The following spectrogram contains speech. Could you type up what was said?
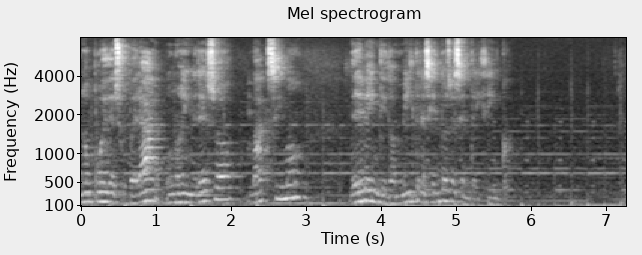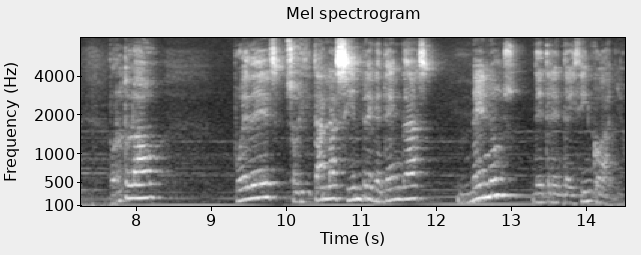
no puede superar unos ingresos máximos de 22.365. Por otro lado, puedes solicitarla siempre que tengas menos de 35 años.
